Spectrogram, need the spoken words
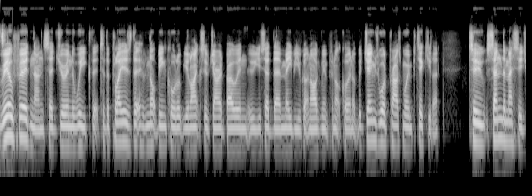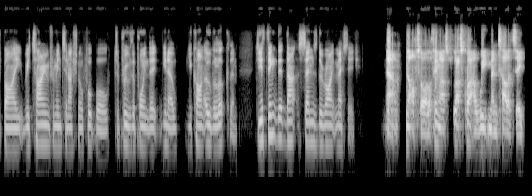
Rio Ferdinand said during the week that to the players that have not been called up, your likes of Jarrod Bowen, who you said there maybe you've got an argument for not calling up, but James Ward Prowse more in particular, to send the message by retiring from international football to prove the point that you know you can't overlook them. Do you think that that sends the right message? No, not at all. I think that's that's quite a weak mentality.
